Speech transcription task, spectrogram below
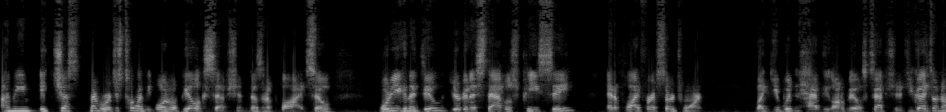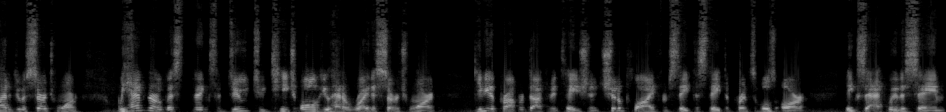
I mean, it just remember we're just talking about the automobile exception doesn't apply. So what are you going to do? You're going to establish PC and apply for a search warrant. Like you wouldn't have the automobile exception. If you guys don't know how to do a search warrant, we have in our list things to do to teach all of you how to write a search warrant, give you the proper documentation. It should apply from state to state. The principles are exactly the same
